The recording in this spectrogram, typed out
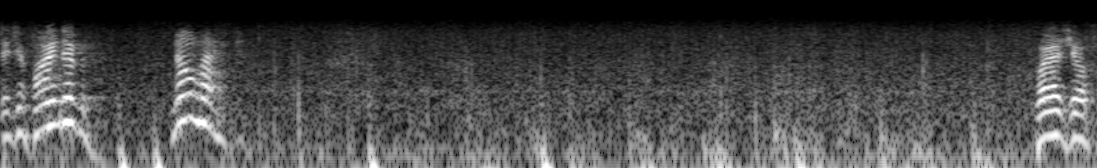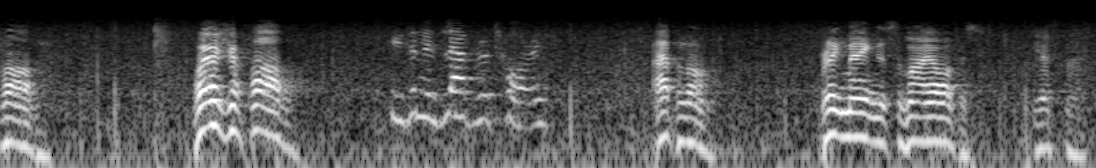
Did you find him? No, Master. Where's your father? Where's your father? He's in his laboratory. Apollon, bring Manus to my office. Yes, Master.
